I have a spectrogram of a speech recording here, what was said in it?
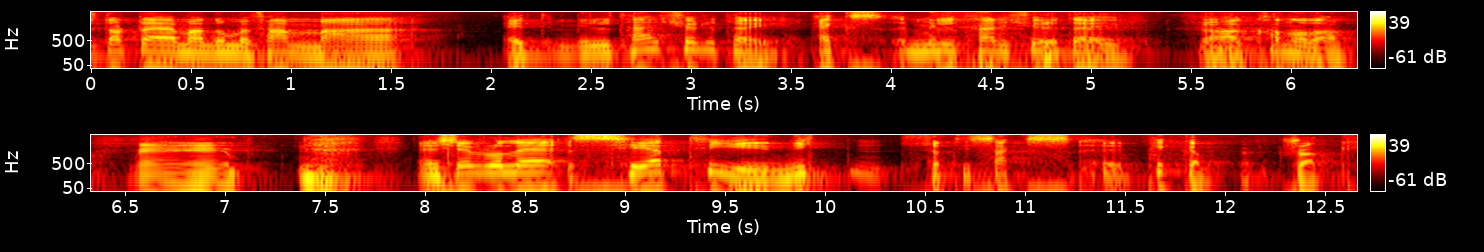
starter jeg med nummer fem med et militærkjøretøy. Eks-militærkjøretøy fra Canada. En Chevrolet C10 1976 eh, pickup truck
